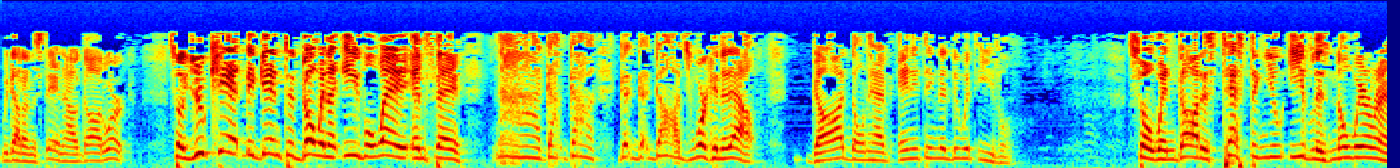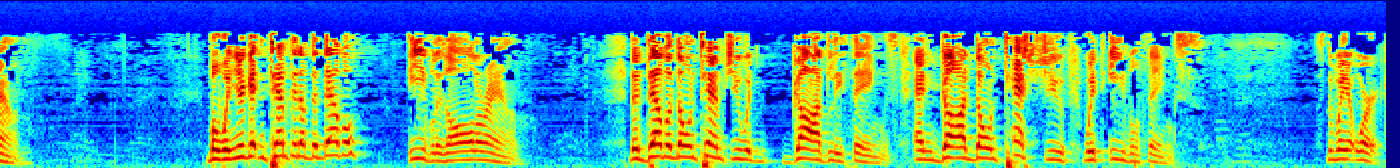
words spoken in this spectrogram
We got to understand how God works. So you can't begin to go in an evil way and say, nah, God, God, God's working it out. God don't have anything to do with evil. So when God is testing you, evil is nowhere around. But when you're getting tempted of the devil, evil is all around. The devil don't tempt you with godly things and God don't test you with evil things. It's the way it works.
